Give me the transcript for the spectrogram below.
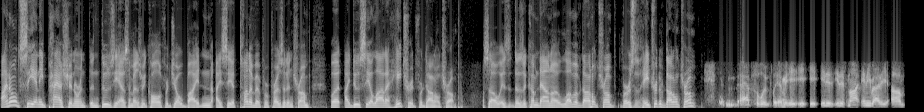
I don't see any passion or enthusiasm, as we call it, for Joe Biden. I see a ton of it for President Trump, but I do see a lot of hatred for Donald Trump. So, is, does it come down to love of Donald Trump versus hatred of Donald Trump? Absolutely. I mean, it, it, it, is, it is not anybody. Um,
